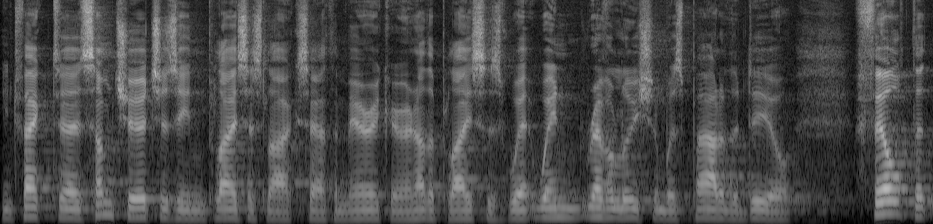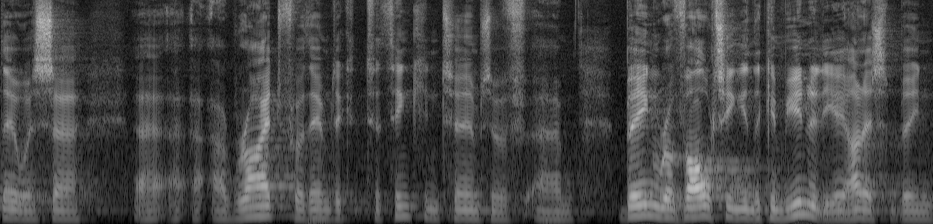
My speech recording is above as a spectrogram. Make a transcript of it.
In fact, uh, some churches in places like South America and other places, where, when revolution was part of the deal, felt that there was a, a, a right for them to, to, think in terms of um, being revolting in the community. I just mean,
